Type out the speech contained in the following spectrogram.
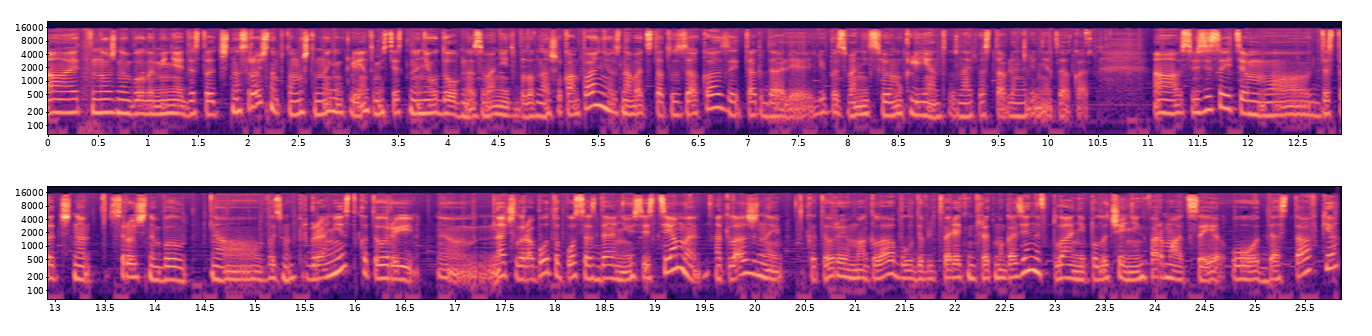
Это нужно было менять достаточно срочно, потому что многим клиентам, естественно, неудобно звонить было в нашу компанию, узнавать статус заказа и так далее, либо звонить своему клиенту, узнать, поставлен или нет заказ. А, в связи с этим а, достаточно срочно был а, вызван программист, который начал работу по созданию системы отлаженной, которая могла бы удовлетворять интернет-магазины в плане получения информации о доставке,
